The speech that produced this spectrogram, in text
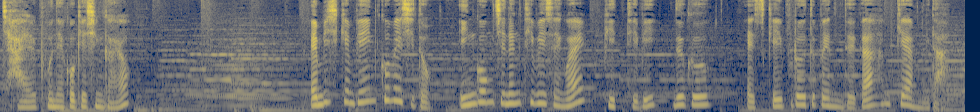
잘 보내고 계신가요? MBC 캠페인 꿈의 지도, 인공지능 TV 생활, BTV 누구, SK 브로드밴드가 함께합니다.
